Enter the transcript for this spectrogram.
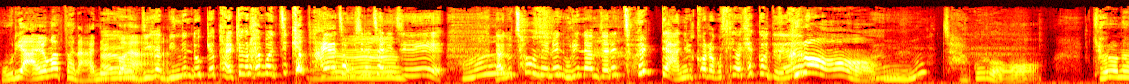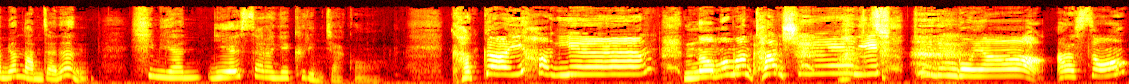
우리 아영 아빠는 아닐 아유, 거야. 네가 믿는 도끼 발등을 한번 찍혀봐야 정신을 차리지. 나도 처음에는 우리 남자는 절대 아닐 거라고 생각했거든. 그럼 음, 자고로 결혼하면 남자는 희미한 옛사랑의 그림자고 가까이 하기엔 너무 먼 당신이 되는 거야 알았어?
